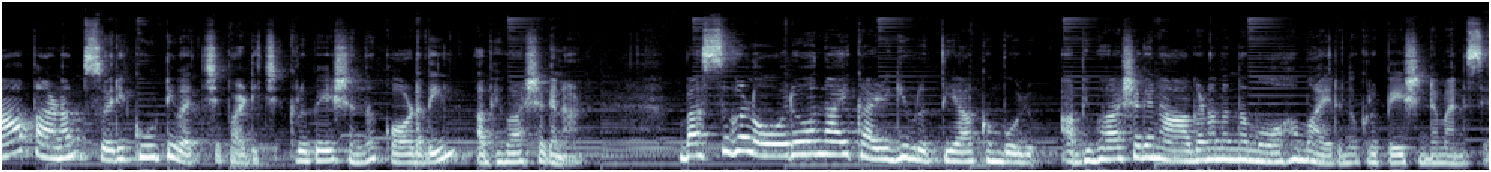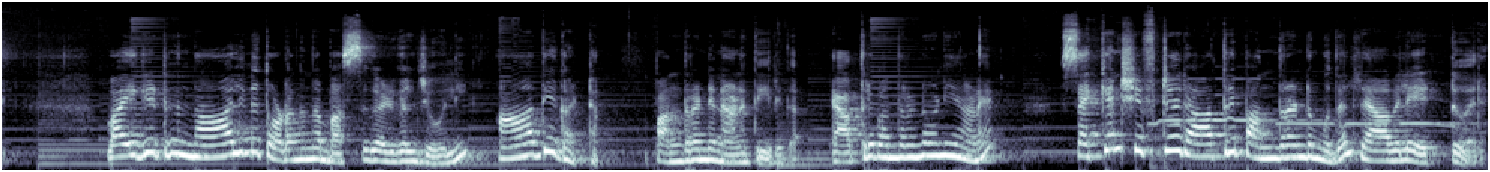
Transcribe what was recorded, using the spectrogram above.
ആ പണം സ്വരിക്കൂട്ടി വച്ച് പഠിച്ച് കൃപേഷ് എന്ന് കോടതിയിൽ അഭിഭാഷകനാണ്. ബസ്സുകൾ ഓരോന്നായി കഴുകി വൃത്തിയാക്കുമ്പോഴും അഭിഭാഷകനാകണമെന്ന മോഹമായിരുന്നു കൃപേഷിന്റെ മനസ്സിൽ. വൈകിട്ടിന് നാലിന് തുടങ്ങുന്ന ബസ് കഴുകൽ ജോലി ആദ്യഘട്ടം പന്ത്രണ്ടിനാണ് തീരുക. രാത്രി പന്ത്രണ്ട് മണിയാണ്? സെക്കൻഡ് ഷിഫ്റ്റ് രാത്രി പന്ത്രണ്ട് മുതൽ രാവിലെ എട്ട് വരെ.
